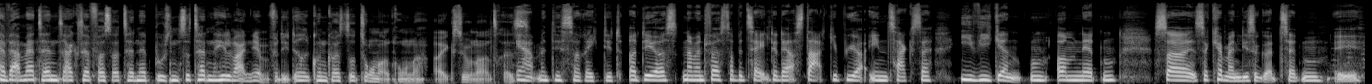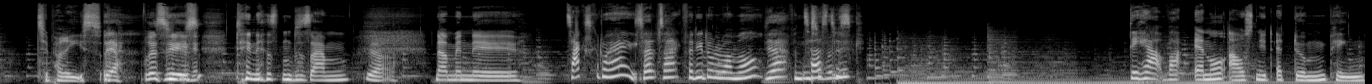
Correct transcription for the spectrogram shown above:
at være med at tage en taxa for så at tage natbussen, så tage den hele vejen hjem, fordi det havde kun kostet 200 kroner og ikke 750. Ja, men det er så rigtigt. Og det er også, når man først har betalt det der startgebyr i en taxa i weekenden om natten, så, så kan man lige så godt tage den øh, til Paris. ja præcis. Det, det er næsten det samme. Ja. Nå, men øh, tak skal du have. Selv tak. Fordi du være med. Ja, Fantastisk. Det her var andet afsnit af Dumme Penge.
